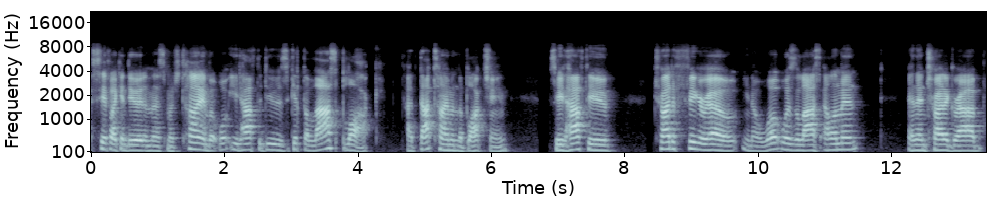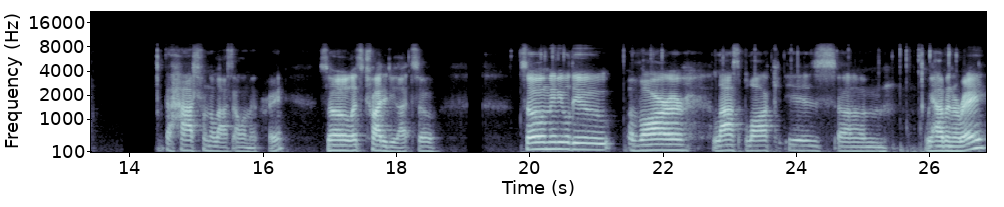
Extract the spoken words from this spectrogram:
see if I can do it in this much time. But what you'd have to do is get the last block at that time in the blockchain so you'd have to try to figure out, you know, what was the last element and then try to grab the hash from the last element, right? So let's try to do that. So, so maybe we'll do a var, last block is um, we have an array,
